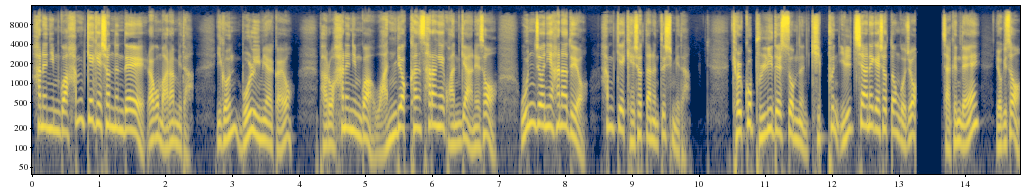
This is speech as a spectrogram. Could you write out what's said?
하느님과 함께 계셨는데 라고 말합니다. 이건 뭘 의미할까요? 바로 하느님과 완벽한 사랑의 관계 안에서 온전히 하나 되어 함께 계셨다는 뜻입니다. 결코 분리될 수 없는 깊은 일치 안에 계셨던 거죠. 자, 근데 여기서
